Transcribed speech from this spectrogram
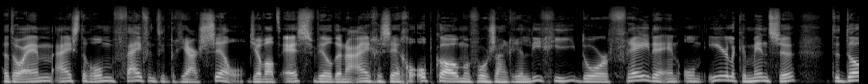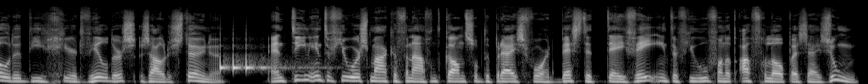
Het OM eist erom 25 jaar cel. Jawad S. wilde naar eigen zeggen opkomen voor zijn religie door vrede en oneerlijke mensen te doden die Geert Wilders zouden steunen. En tien interviewers maken vanavond kans op de prijs voor het beste tv-interview van het afgelopen seizoen.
